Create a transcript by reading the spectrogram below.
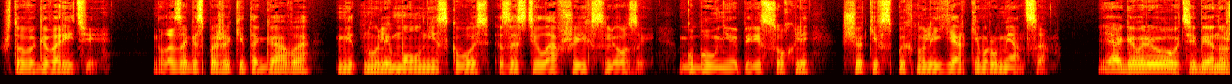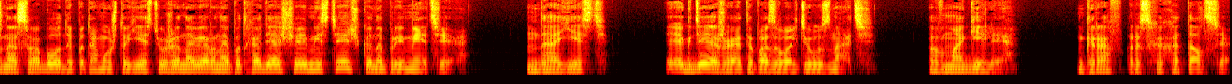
«Что вы говорите?» Глаза госпожи Китагава метнули молнии сквозь застилавшие их слезы. Губы у нее пересохли, щеки вспыхнули ярким румянцем. «Я говорю, тебе нужна свобода, потому что есть уже, наверное, подходящее местечко на примете». «Да, есть». «И где же это, позвольте узнать?» «В могиле». Граф расхохотался.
